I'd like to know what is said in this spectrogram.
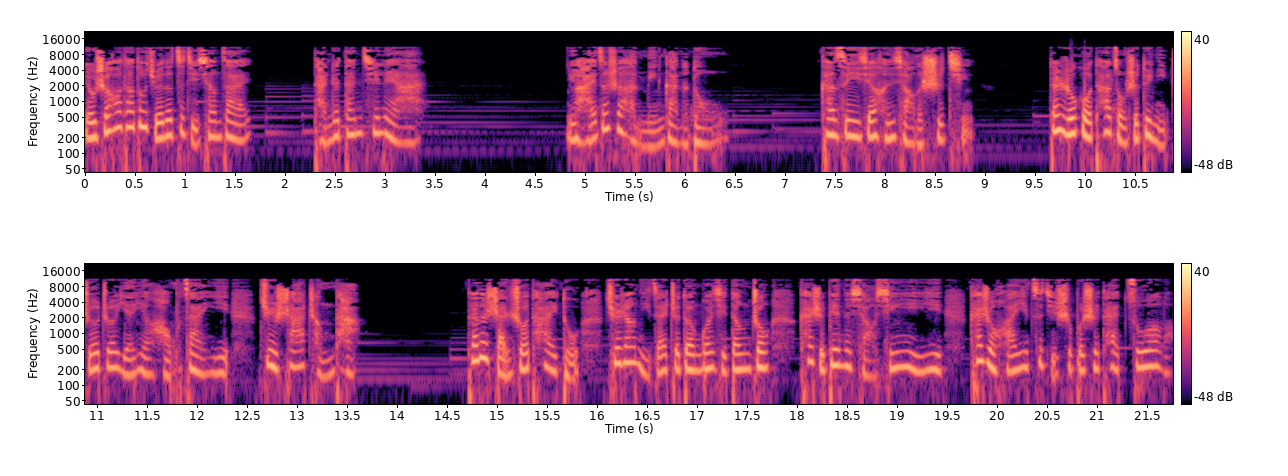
有时候他都觉得自己像在谈着单机恋爱。女孩子是很敏感的动物，看似一些很小的事情，但如果他总是对你遮遮掩掩、毫不在意、聚沙成塔，他的闪烁态度却让你在这段关系当中开始变得小心翼翼，开始怀疑自己是不是太作了。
